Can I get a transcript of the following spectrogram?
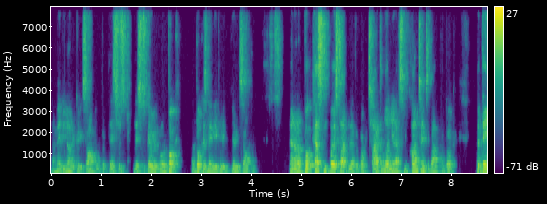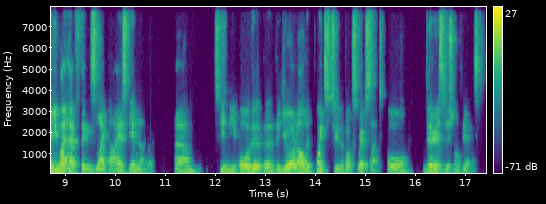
maybe not a good example, but let's just let's just go with it. Or a book. A book is maybe a good, good example. And on a book custom post type, you have a book title and you have some content about the book. But then you might have things like the ISBN number, um, excuse me, or the, the, the URL that points to the book's website or various additional fields.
